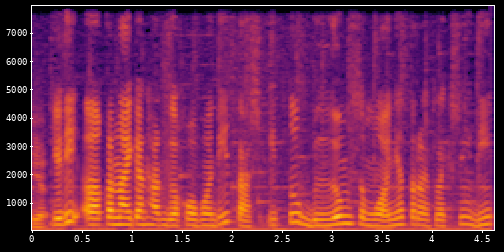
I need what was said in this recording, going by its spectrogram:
Iya. jadi eh, kenaikan harga komoditas itu belum semuanya terrefleksi di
